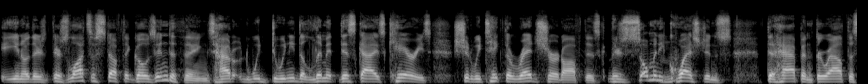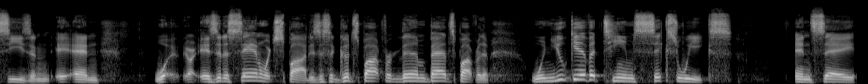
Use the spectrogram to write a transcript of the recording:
you know, there's there's lots of stuff that goes into things. How do we do we need to limit this guy's carries? Should we take the red shirt off this? There's so many mm-hmm. questions that happen throughout the season, and what, is it a sandwich spot? Is this a good spot for them? Bad spot for them? When you give a team six weeks and say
